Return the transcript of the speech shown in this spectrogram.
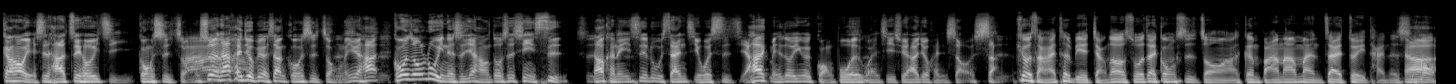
刚好也是他最后一集公示中，虽然他很久没有上公。公示中了，因为他公示中录影的时间好像都是星期四，然后可能一次录三集或四集，他每次都因为广播的关系，所以他就很少上。Q 厂还特别讲到说，在公示中啊，跟巴纳曼在对谈的时候，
